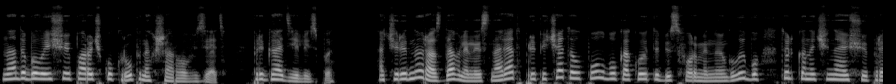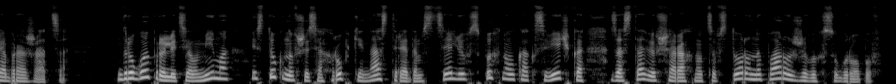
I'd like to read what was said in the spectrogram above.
Надо было еще и парочку крупных шаров взять, пригодились бы. Очередной раздавленный снаряд припечатал по лбу какую-то бесформенную глыбу, только начинающую преображаться. Другой пролетел мимо и, стукнувшись о хрупкий наст рядом с целью, вспыхнул как свечка, заставив шарахнуться в сторону пару живых сугробов.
